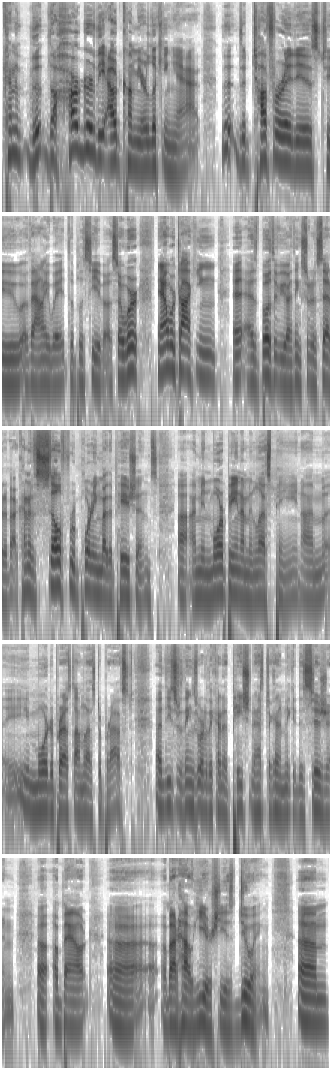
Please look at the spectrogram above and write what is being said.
kind of the, the harder the outcome you're looking at, the, the tougher it is to evaluate the placebo. So we're now we're talking, as both of you I think sort of said, about kind of self-reporting by the patients. Uh, I'm in more pain, I'm in less pain. I'm uh, more depressed, I'm less depressed. Uh, these are things where the kind of patient has to kind of make a decision uh, about uh, about how he or she is doing. Um,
